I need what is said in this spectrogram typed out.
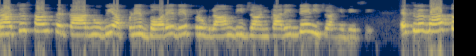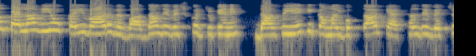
ਰਾਜਸਥਾਨ ਸਰਕਾਰ ਨੂੰ ਵੀ ਆਪਣੇ ਦੌਰੇ ਦੇ ਪ੍ਰੋਗਰਾਮ ਦੀ ਜਾਣਕਾਰੀ ਦੇਣੀ ਚਾਹੀਦੀ ਸੀ। ਇਸ ਵਿਵਾਦ ਤੋਂ ਪਹਿਲਾਂ ਵੀ ਉਹ ਕਈ ਵਾਰ ਵਿਵਾਦਾਂ ਦੇ ਵਿੱਚ ਘਿਰ ਚੁੱਕੇ ਨੇ। ਦੱਸ ਦਈਏ ਕਿ ਕਮਲ ਗੁਪਤਾ ਕੈਥਲ ਦੇ ਵਿੱਚ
